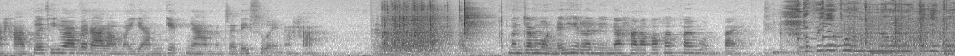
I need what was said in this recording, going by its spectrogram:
นะคะ เพื่อที่ว่าเวลาเรามาย้ำเก็บงานมันจะได้สวยนะคะ มันจะหมุนได้ทีละนิดนะคะ แล้วก็ค่อย ๆ หมุนไป I really wanna know, really wanna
